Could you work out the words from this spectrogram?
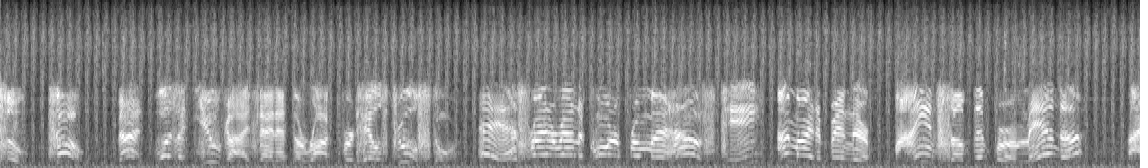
two. So, that wasn't you guys then at the Rockford Hills jewel store. Hey, that's right around the corner from my house, T. I might have been there buying something for Amanda. I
